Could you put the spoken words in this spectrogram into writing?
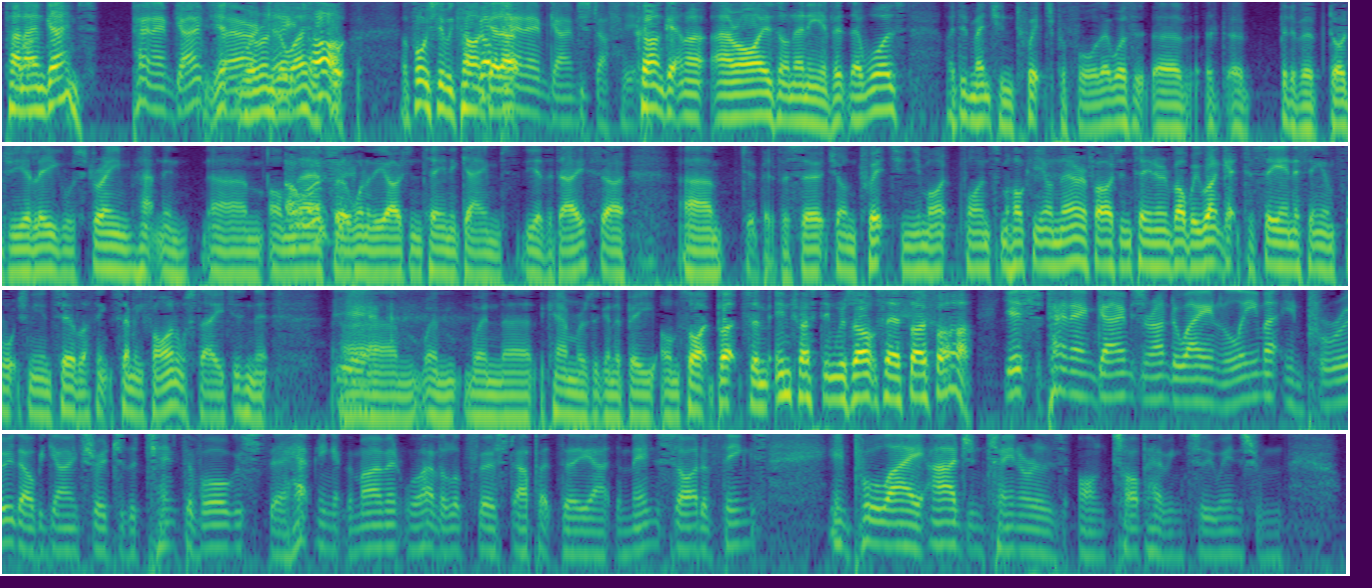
Pan Am Games. Pan Am Games. Yeah, we're indeed. underway. Oh, Unfortunately, we can't get our, Am Games stuff here. can't get our, our eyes on any of it. There was, I did mention Twitch before. There was a, a, a bit of a dodgy illegal stream happening um, on Oh, there for there? one of the Argentina games the other day. So um, did a bit of a search on Twitch, and you might find some hockey on there if Argentina are involved. We won't get to see anything, unfortunately, until I think semi-final stage, isn't it? Yeah. Um, when when uh, the cameras are going to be on site. But some interesting results there so far. Yes, the Pan Am Games are underway in Lima in Peru. They'll be going through to the 10th of August. They're happening at the moment. We'll have a look first up at the uh, the men's side of things. In Pool A, Argentina is on top, having two wins from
